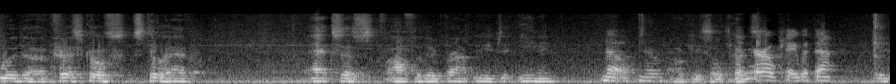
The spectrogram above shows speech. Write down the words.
would uh, Cresco still have access off of their property to Enon? No. No. Okay, so it cuts, They're okay with that? it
